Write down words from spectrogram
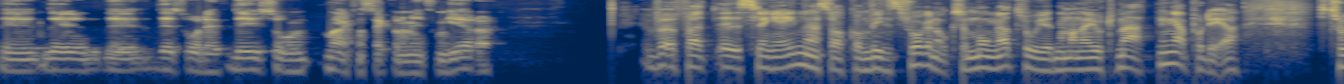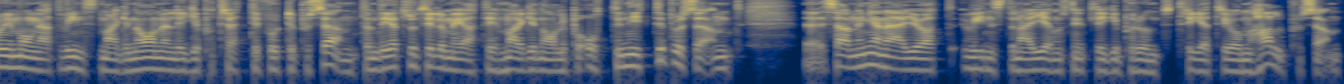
Det, det, det, det är, så det, det är så marknadsekonomin fungerar. För att eh, slänga in en sak om vinstfrågan också. Många tror ju, när man har gjort mätningar på det, så tror ju många att vinstmarginalen ligger på 30-40 procent. En del tror till och med att det är marginaler på 80-90 procent. Eh, sanningen är ju att vinsterna i genomsnitt ligger på runt 3-3,5 procent.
